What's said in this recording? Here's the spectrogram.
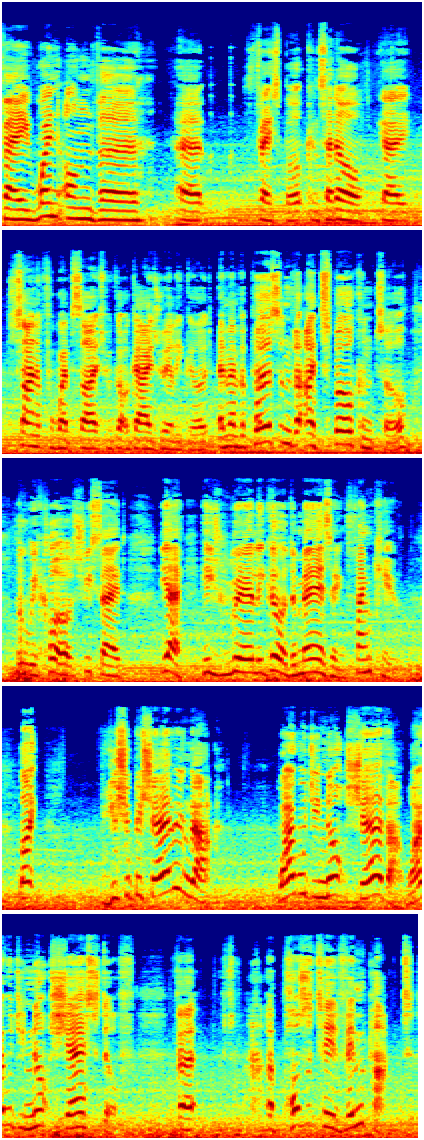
they went on the uh, Facebook and said, "Oh, uh, sign up for websites. We've got a guy who's really good." And then the person that I'd spoken to, who we closed, she said, "Yeah, he's really good, amazing, thank you." Like, you should be sharing that. Why would you not share that? Why would you not share stuff that a positive impact?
